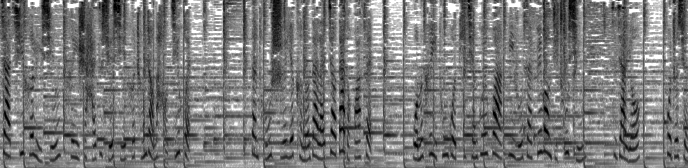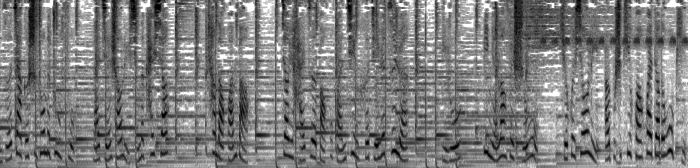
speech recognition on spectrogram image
假期和旅行可以是孩子学习和成长的好机会，但同时也可能带来较大的花费。我们可以通过提前规划，例如在非旺季出行、自驾游，或者选择价格适中的住宿。来减少旅行的开销，倡导环保，教育孩子保护环境和节约资源，比如避免浪费食物，学会修理而不是替换坏掉的物品，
